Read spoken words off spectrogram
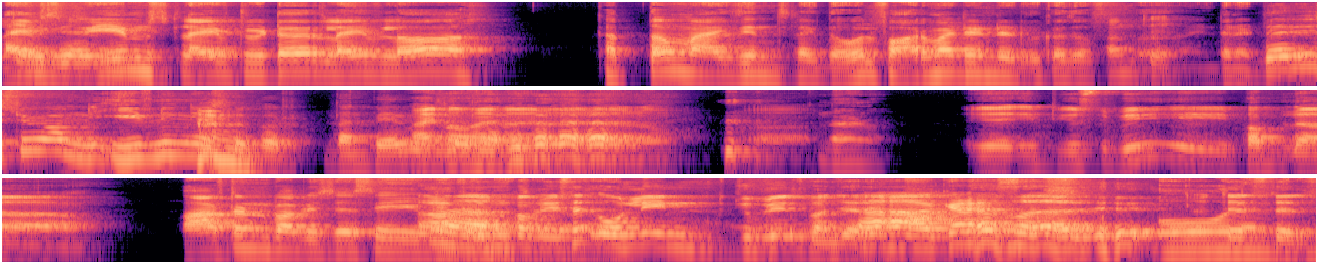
live. Streams live Twitter live లా ఖతం magazines like the whole format ended because of అంతే. Internet There used to be one evening newspaper. దాని పేరు it use to be afternoon publish చేసి publish only in Jubilees Banjara Ah, అక్కడే ఓ తెలుసు, తెలుసు.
